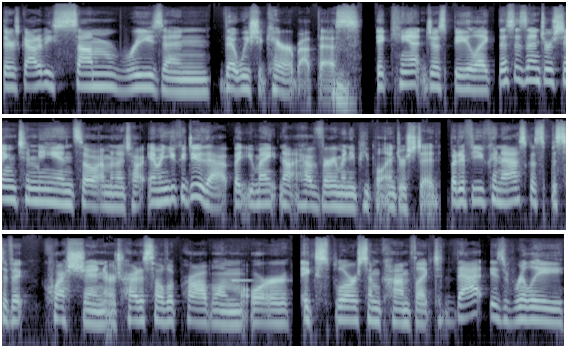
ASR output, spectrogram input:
there's got to be some reason that we should care about this. Mm. It can't just be like, this is interesting to me. And so I'm going to talk. I mean, you could do that, but you might not have very many people interested. But if you can ask a specific question or try to solve a problem or explore some conflict, that is really,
